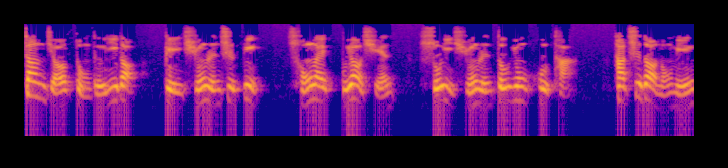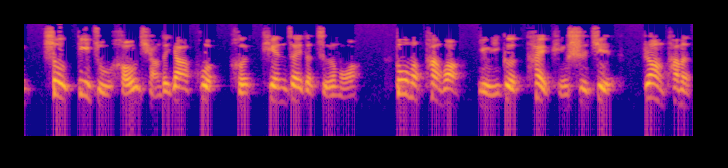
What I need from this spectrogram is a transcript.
张角懂得医道，给穷人治病，从来不要钱，所以穷人都拥护他。他知道农民受地主豪强的压迫和天灾的折磨，多么盼望有一个太平世界。让他们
